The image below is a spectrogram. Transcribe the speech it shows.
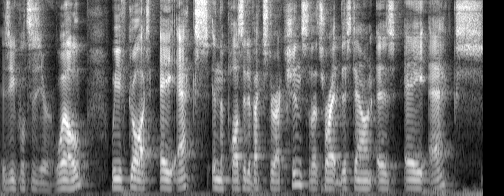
is equal to 0? Well, we've got ax in the positive x direction, so let's write this down as ax.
